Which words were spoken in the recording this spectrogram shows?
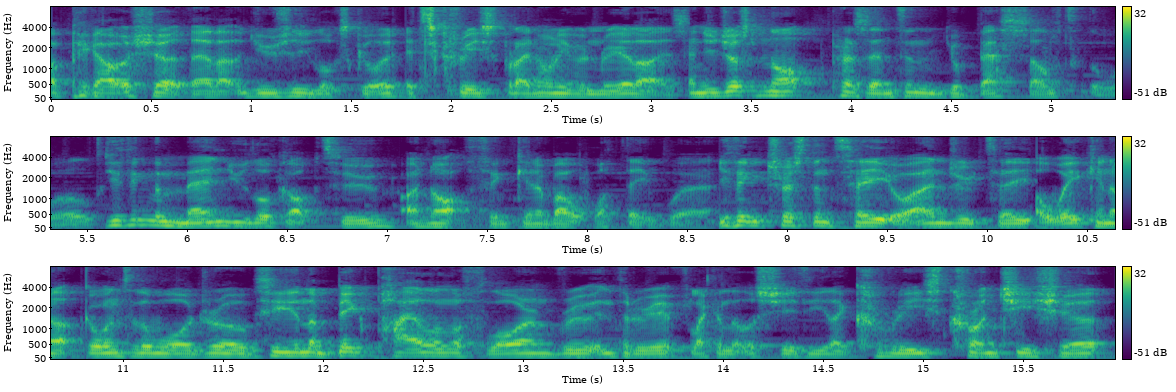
I pick out a shirt there that usually looks good. It's creased, but I don't even realize. And you're just not presenting your best self to the world. Do you think the men you look up to are not thinking about what they wear? You think Tristan Tate or Andrew Tate are waking up, going to the wardrobe, seeing a big pile on the floor and rooting through it for like a little shitty, like creased, crunchy shirt?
